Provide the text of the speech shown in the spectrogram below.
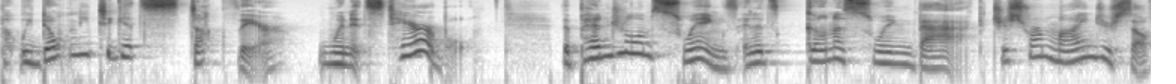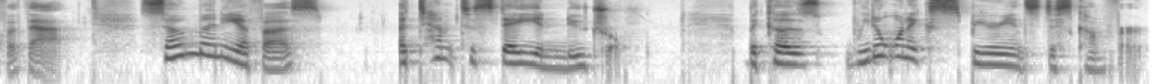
but we don't need to get stuck there when it's terrible. The pendulum swings and it's gonna swing back. Just remind yourself of that. So many of us attempt to stay in neutral because we don't want to experience discomfort.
